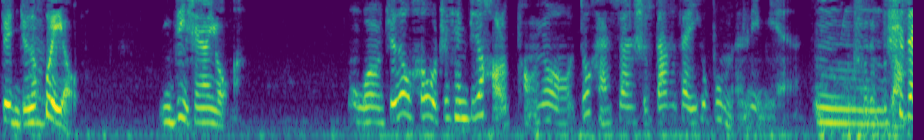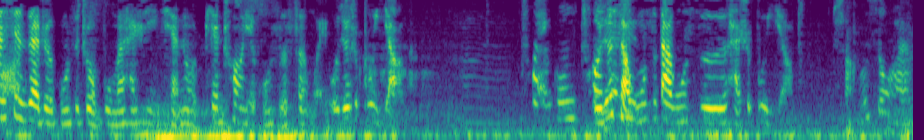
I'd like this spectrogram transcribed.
对，你觉得会有？你自己身上有吗？我觉得我和我之前比较好的朋友都还算是当时在一个部门里面，嗯，是在现在这个公司这种部门，还是以前那种偏创业公司的氛围？我觉得是不一样的。嗯，创业公，我觉得小公司、大公司还是不一样。小公司我好像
